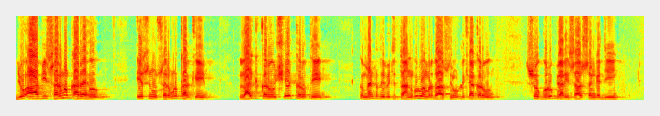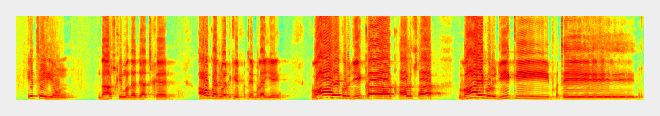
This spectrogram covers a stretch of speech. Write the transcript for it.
ਜੋ ਆਪ ਜੀ ਸਰਵਣ ਕਰ ਰਹੇ ਹੋ, ਇਸ ਨੂੰ ਸਰਵਣ ਕਰਕੇ ਲਾਈਕ ਕਰੋ ਸ਼ੇਅਰ ਕਰੋ ਤੇ ਕਮੈਂਟ ਦੇ ਵਿੱਚ ਧੰਨ ਗੁਰੂ ਅਮਰਦਾਸ ਜ਼ਰੂਰ ਲਿਖਿਆ ਕਰੋ। ਸੋ ਗੁਰੂ ਪਿਆਰੀ ਸਾਧ ਸੰਗਤ ਜੀ, ਇੱਥੇ ਹੀ ਹੁਣ ਦਾਸ ਖਿਮਾ ਦਾ ਜਾਚਕ ਹੈ। ਆਓ ਗੱਜ ਵੱਜ ਕੇ ਫਤਿਹ ਬੁਲਾਈਏ। ਵਾਹਿਗੁਰੂ ਜੀ ਕਾ ਖਾਲਸਾ। ਵਾਹਿਗੁਰੂ ਜੀ ਕੀ ਫਤਿਹ।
